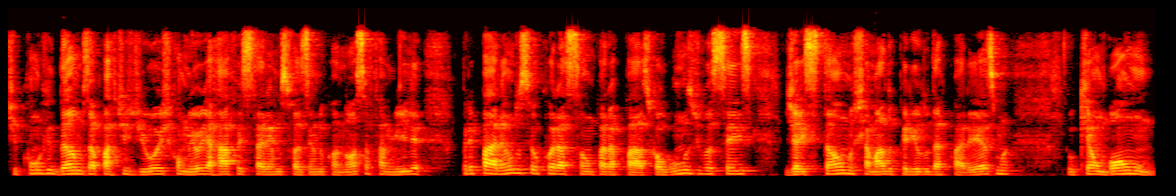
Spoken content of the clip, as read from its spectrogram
te convidamos a partir de hoje, como eu e a Rafa estaremos fazendo com a nossa família, preparando o seu coração para a Páscoa. Alguns de vocês já estão no chamado período da Quaresma, o que é um bom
